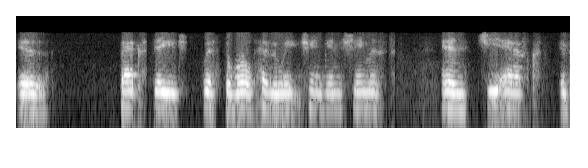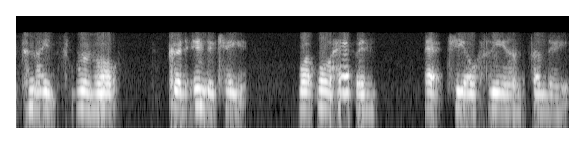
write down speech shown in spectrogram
is backstage with the World Heavyweight Champion Sheamus, and she asks if tonight's result could indicate what will happen at TLC on Sunday.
